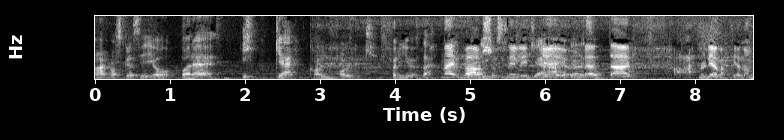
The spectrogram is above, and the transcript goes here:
Nei, hva skal jeg si? Jo, bare ikke kall folk for jøde. Nei, vær så snill, ikke ikke gjør det. liksom. Det er fælt når de har vært gjennom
